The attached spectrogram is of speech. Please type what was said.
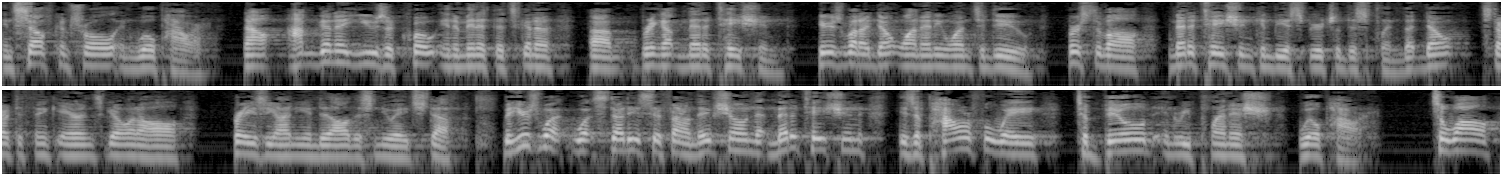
and self-control and willpower. Now, I'm going to use a quote in a minute that's going to um, bring up meditation. Here's what I don't want anyone to do. First of all, meditation can be a spiritual discipline, but don't start to think Aaron's going all crazy on you into all this new age stuff. But here's what, what studies have found. They've shown that meditation is a powerful way to build and replenish willpower. So while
